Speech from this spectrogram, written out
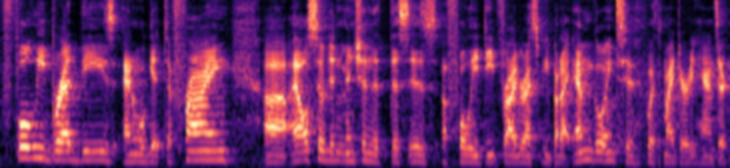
fully bread these and we'll get to frying. Uh, I also didn't mention that this is a fully deep fried recipe, but I am going to, with my dirty hands here,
